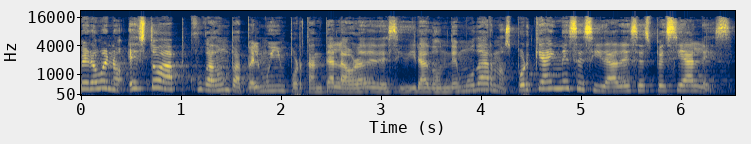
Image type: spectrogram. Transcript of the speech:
Pero bueno, esto ha jugado un papel muy importante a la hora de decidir a dónde mudarnos, porque hay necesidades especiales.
